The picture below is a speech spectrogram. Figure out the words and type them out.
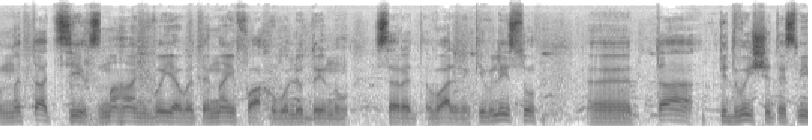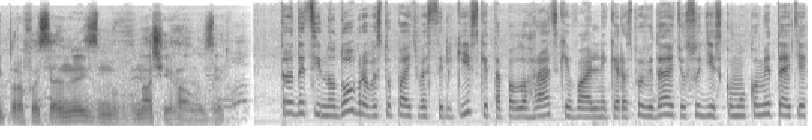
Мета цих змагань виявити найфахову людину серед вальників лісу е, та підвищити свій професіоналізм в нашій галузі. Традиційно добре виступають Васильківські та Павлоградські вальники, розповідають у суддівському комітеті.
